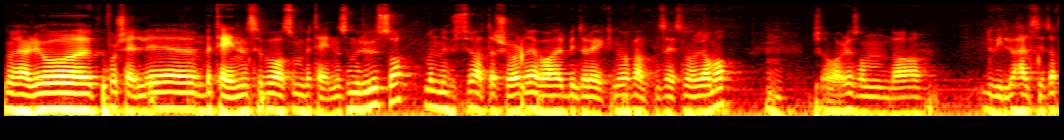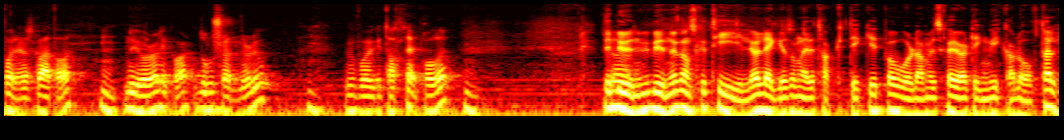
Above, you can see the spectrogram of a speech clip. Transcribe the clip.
Nå er det jo forskjellige betegnelser på hva som betegnes som rus òg. Men jeg husker at jeg sjøl da jeg var, begynte å røyke da jeg var 15-16 år gammel, Mm. så var det jo sånn da Du vil jo helst ikke at foreldrene skal vite det. Mm. Men du gjør det likevel. De skjønner det jo. Mm. Men du får jo ikke tatt det på det. Vi begynner, vi begynner ganske tidlig å legge sånne taktikker på hvordan vi skal gjøre ting vi ikke har lov til.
